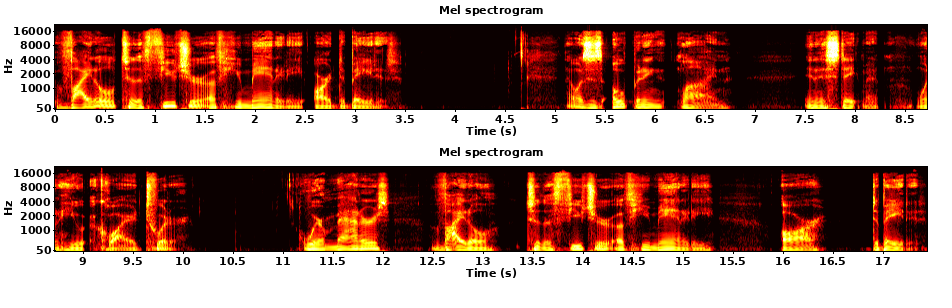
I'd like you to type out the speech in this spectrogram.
vital to the future of humanity are debated. That was his opening line in his statement when he acquired Twitter. Where matters vital to the future of humanity are debated.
